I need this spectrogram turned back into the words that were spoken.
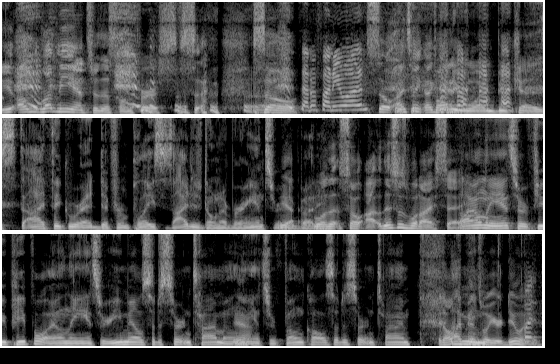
you- uh, let me answer this one first. So, so, Is that a funny one? so I think a again, funny one because I think we're at different places. I just don't ever answer yeah. anybody. Well, that, so I, this is what I say. I only answer a few people. I only answer emails at a certain time. I only Yeah. answer phone calls at a certain time. It all I depends mean, what you're doing, But-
